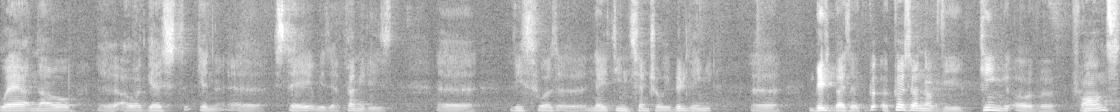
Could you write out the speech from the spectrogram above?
where now Uh, our guests can uh, stay with their families. Uh, this was an 18th century building built by the co cousin of the King of France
